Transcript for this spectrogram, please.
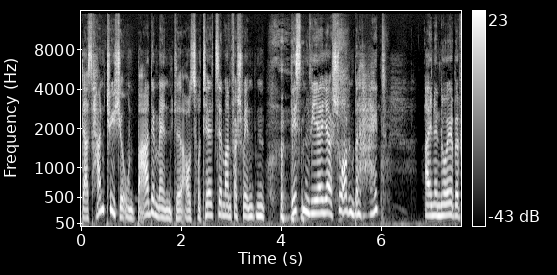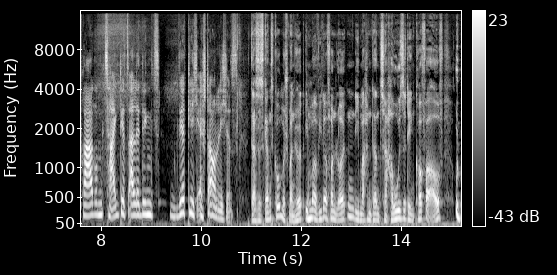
Dass Handtücher und Bademäntel aus Hotelzimmern verschwinden, wissen wir ja schon bereits. Eine neue Befragung zeigt jetzt allerdings wirklich Erstaunliches. Das ist ganz komisch. Man hört immer wieder von Leuten, die machen dann zu Hause den Koffer auf und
